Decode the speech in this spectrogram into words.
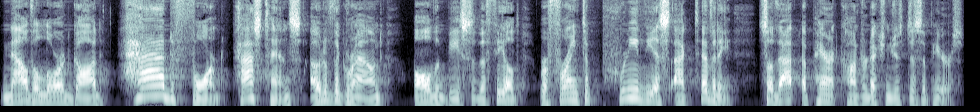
now the Lord God had formed, past tense, out of the ground all the beasts of the field, referring to previous activity. So that apparent contradiction just disappears.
